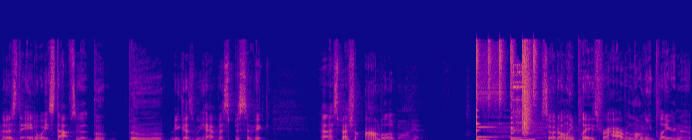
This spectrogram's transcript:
Notice the 808 stops, it goes boom, boom, because we have a specific uh, special envelope on it. So it only plays for however long you play your note.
